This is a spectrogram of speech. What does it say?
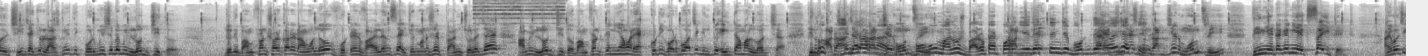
বলছি যে একজন রাজনৈতিক কর্মী হিসেবে আমি লজ্জিত। যদি বামফ্রন্ট সরকারের আমলেও ভোটের ভায়োলেন্সে একজন মানুষের প্রাণ চলে যায় আমি লজ্জিত। বামফ্রন্টকে নিয়ে আমার এক কোটি গর্ব আছে কিন্তু এইটা আমার লজ্জা। কিন্তু আজকে যারা রাজ্যের মন্ত্রী বহু মানুষ বারোটার পরে গিয়ে দেখতেন যে ভোট দেওয়া হয়ে গেছে। রাজ্যের মন্ত্রী তিনি এটাকে নিয়ে এক্সাইটেড আমি বলছি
